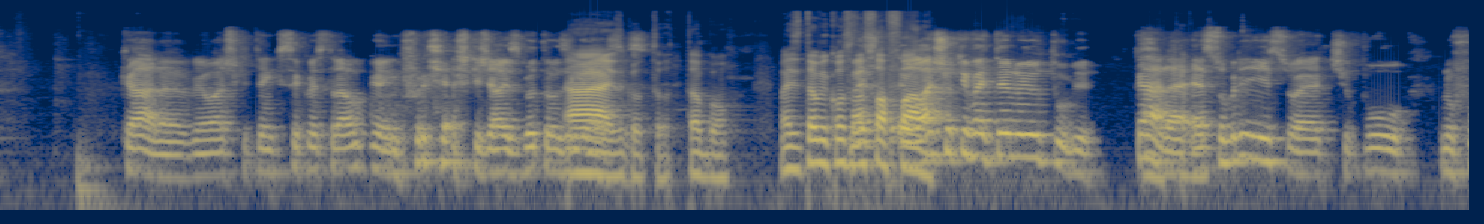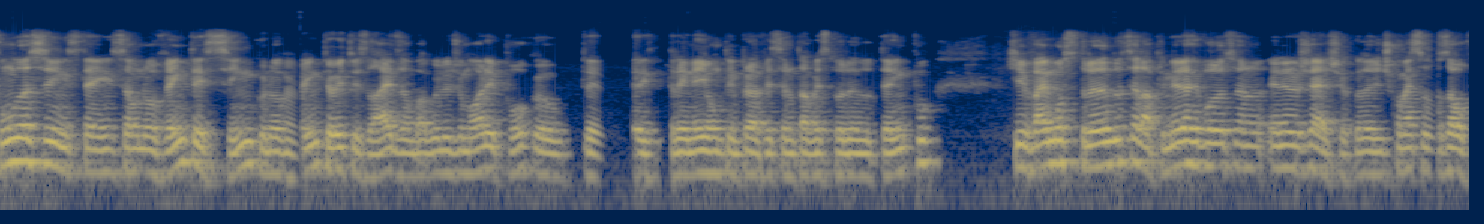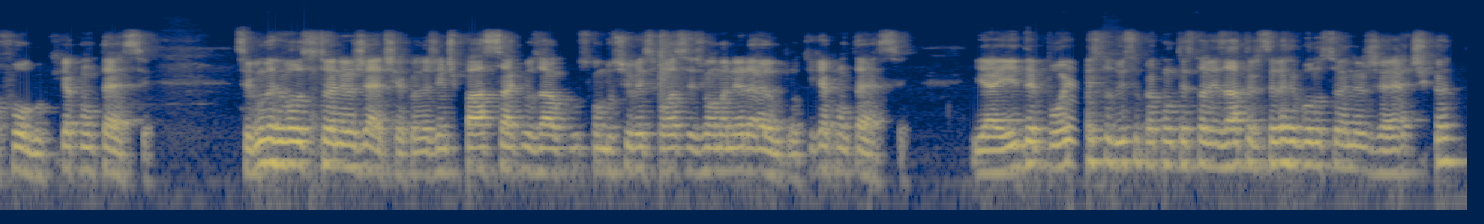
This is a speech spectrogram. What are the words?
Cara, eu acho que tem que sequestrar alguém, porque acho que já esgotou os Ah, ingressos. esgotou. Tá bom. Mas então me conta da Mas sua eu fala. acho que vai ter no YouTube. Cara, Ah, é sobre isso. É tipo, no fundo, assim, tem, são 95, 98 slides, é um bagulho de uma hora e pouco. Eu tre- treinei ontem para ver se eu não tava estourando o tempo. Que vai mostrando, sei lá, primeira revolução energética, quando a gente começa a usar o fogo, o que que acontece? Segunda revolução energética, quando a gente passa a usar os combustíveis fósseis de uma maneira ampla, o que que acontece? E aí, depois, tudo isso para contextualizar a terceira revolução energética,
